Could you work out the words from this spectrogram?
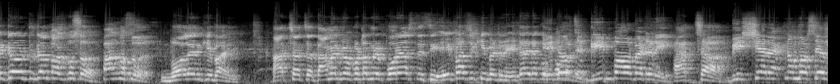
এটাও টোটাল পাঁচ বছর। পাঁচ বছর। বলেন কি ভাই? আচ্ছা আচ্ছা দামের ব্যাপারটা আমরা পরে আসতেছি। এই পাশে কি ব্যাটারি এটা এটা এটা হচ্ছে গ্রিন পাওয়ার ব্যাটারি আচ্ছা। বিশ্বের এক নম্বর সেল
